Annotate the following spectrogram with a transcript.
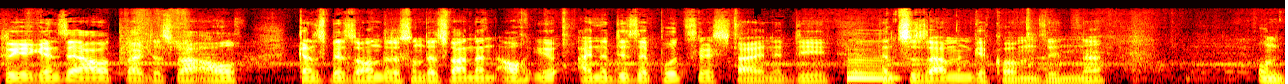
kriege Gänsehaut, weil das war auch ganz Besonderes und das waren dann auch eine dieser Putzelsteine, die mhm. dann zusammengekommen sind. Ne? Und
